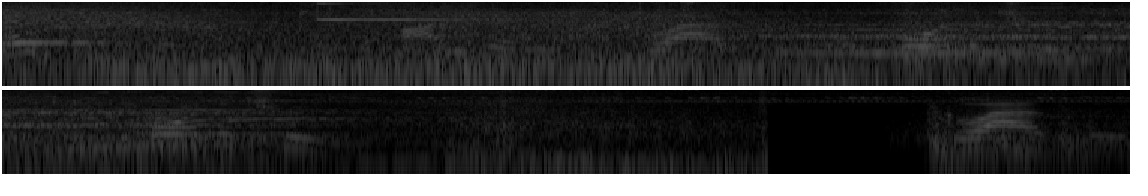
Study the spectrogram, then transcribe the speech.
Making trails. I'm game. Gladly. For the trees. For the trees. Gladly.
